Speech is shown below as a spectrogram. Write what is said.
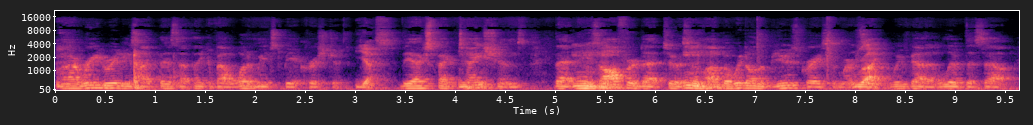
when I read readings like this, I think about what it means to be a Christian. Yes. The expectations mm-hmm. that mm-hmm. He's offered that to us mm-hmm. in love, but we don't abuse grace and mercy. Right. We've got to live this out.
